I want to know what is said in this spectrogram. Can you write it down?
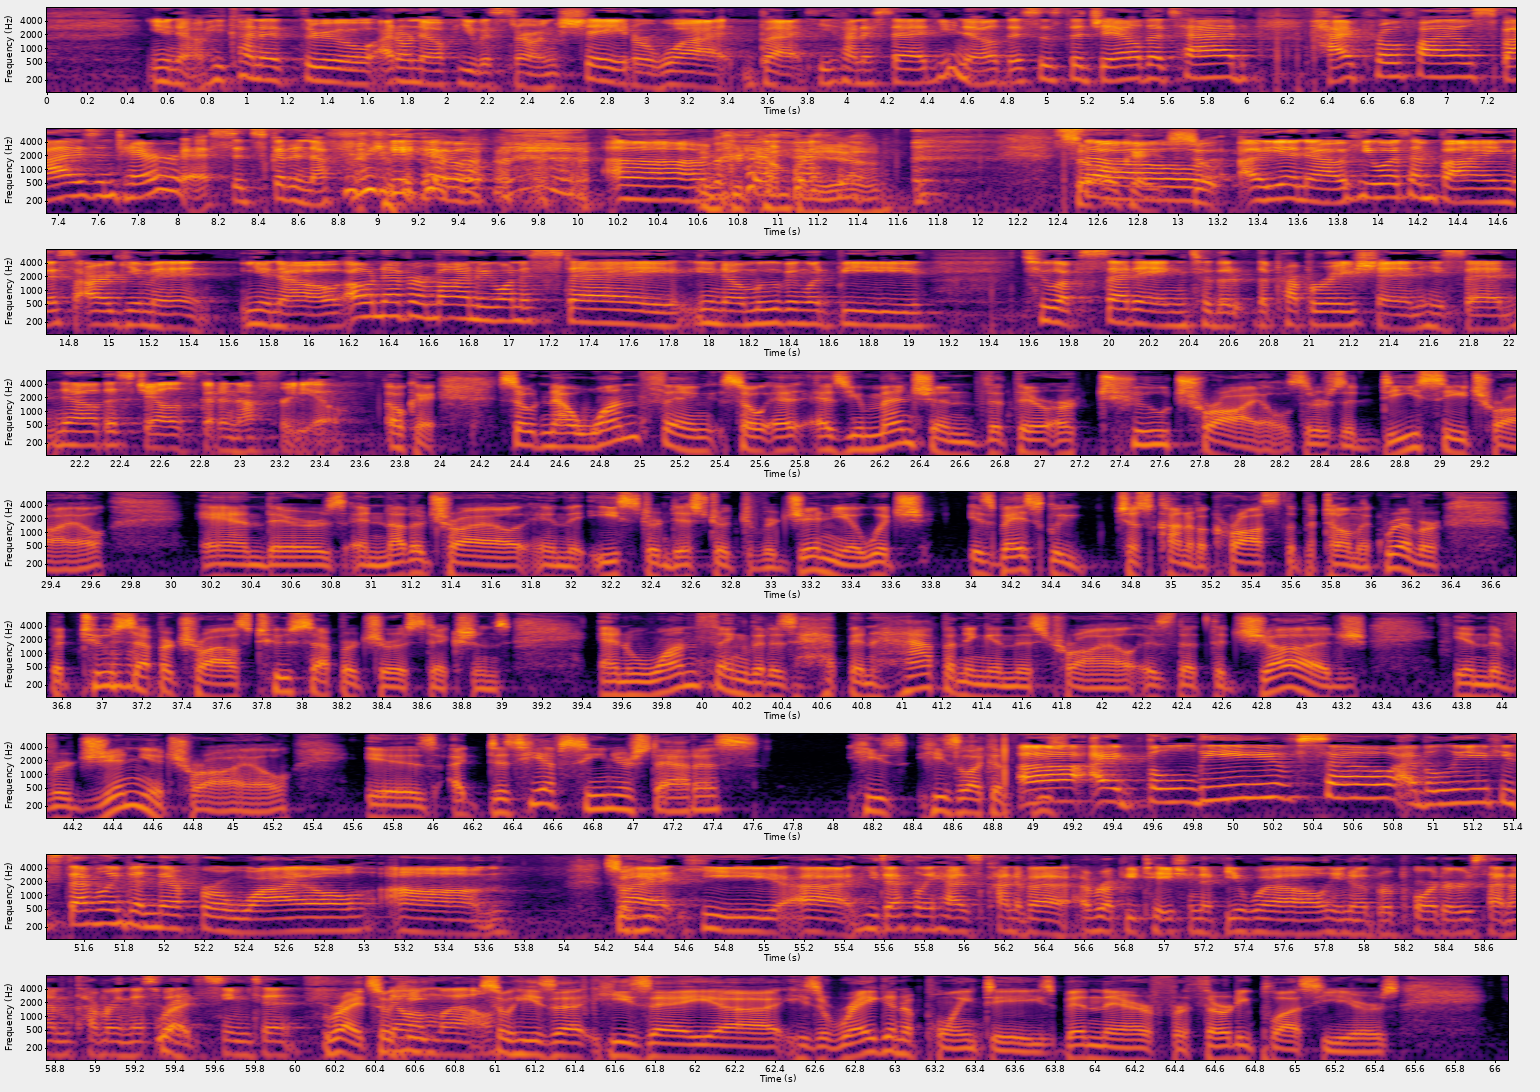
You know, he kind of threw, I don't know if he was throwing shade or what, but he kind of said, you know, this is the jail that's had high profile spies and terrorists. It's good enough for you. In good company, yeah. So, So, okay, so- uh, you know, he wasn't buying this argument, you know, oh, never mind, we want to stay. You know, moving would be too upsetting to the, the preparation. He said, no, this jail is good enough for you. Okay. So now one thing, so as you mentioned that there are two trials. There's a DC trial and there's another trial in the Eastern District of Virginia, which is basically just kind of across the Potomac River, but 2 separate trials, two separate jurisdictions. And one thing that has ha- been happening in this trial is that the judge in the Virginia trial is uh, does he have senior status? He's he's like a he's, Uh, I believe so. I believe he's definitely been there for a while. Um, So he- but he uh, he definitely has kind of a, a reputation, if you will. You know, the reporters that I'm covering this Right. with seem to Right. So know he, him well. so he's a he's a uh, he's a Reagan appointee. He's been there for thirty plus years,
